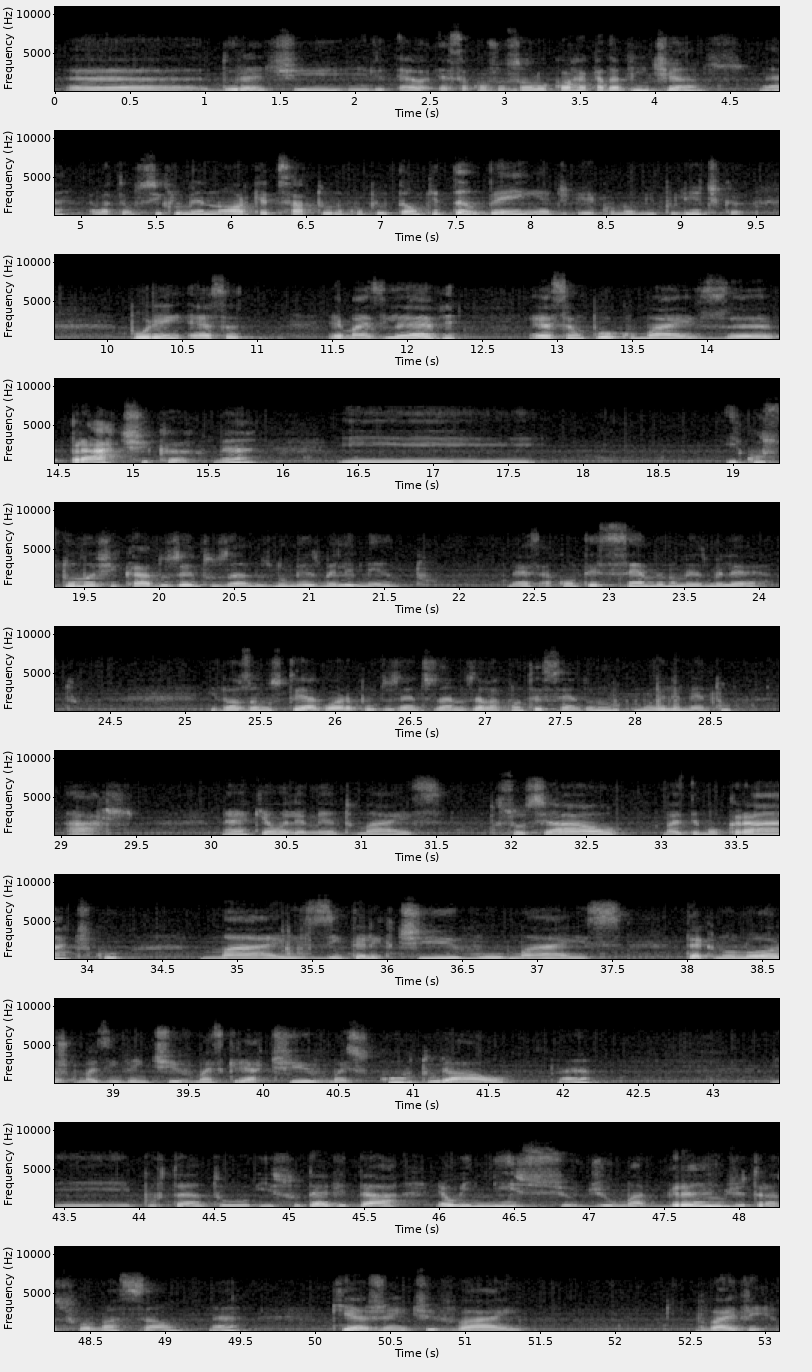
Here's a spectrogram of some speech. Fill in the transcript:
Uh, durante ele, é, essa conjunção ocorre a cada 20 anos, né? Ela tem um ciclo menor que é de Saturno com Plutão, que também é de economia e política, porém essa é mais leve, essa é um pouco mais uh, prática, né? e, e costuma ficar 200 anos no mesmo elemento, né? acontecendo no mesmo elemento. E nós vamos ter agora por 200 anos ela acontecendo no, no elemento ar, né? que é um elemento mais social, mais democrático, mais intelectivo, mais tecnológico, mais inventivo, mais criativo, mais cultural, né? E, portanto, isso deve dar, é o início de uma grande transformação né, que a gente vai, vai ver.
